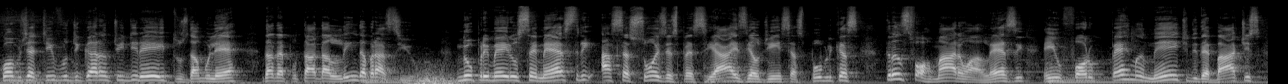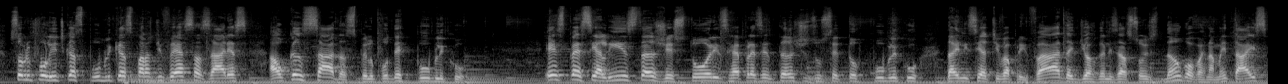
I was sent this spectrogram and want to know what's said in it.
com o objetivo de garantir direitos da mulher da deputada Linda Brasil. No primeiro semestre, as sessões especiais e audiências públicas transformaram a Alese em um fórum permanente de debates sobre políticas públicas para diversas áreas alcançadas pelo poder público. Especialistas, gestores, representantes do setor público, da iniciativa privada e de organizações não governamentais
